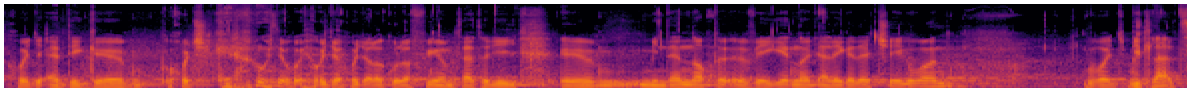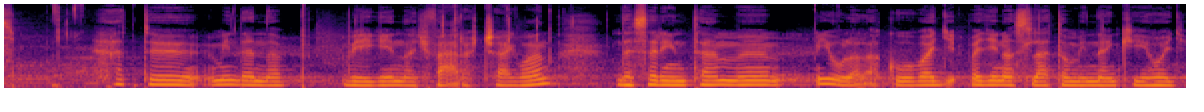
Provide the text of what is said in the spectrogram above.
hogy eddig hogy sikerül, hogy, hogy, hogy alakul a film? Tehát, hogy így minden nap végén nagy elégedettség van, vagy mit látsz? Hát minden nap végén nagy fáradtság van, de szerintem jól alakul, vagy, vagy én azt látom mindenki, hogy,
